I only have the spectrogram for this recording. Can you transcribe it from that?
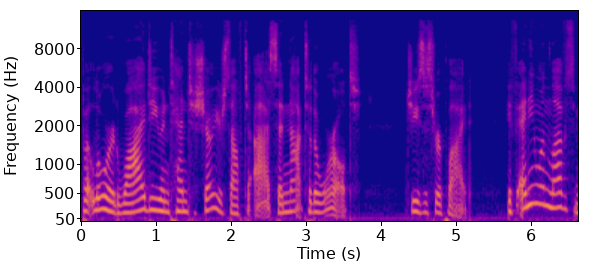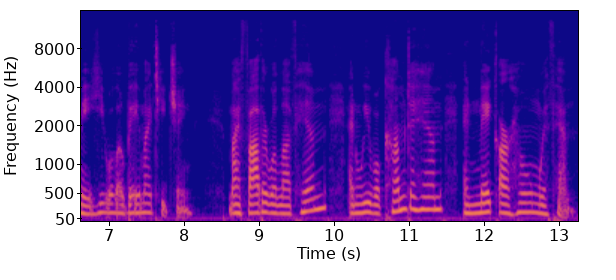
But Lord, why do you intend to show yourself to us and not to the world? Jesus replied, If anyone loves me, he will obey my teaching. My Father will love him, and we will come to him and make our home with him.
